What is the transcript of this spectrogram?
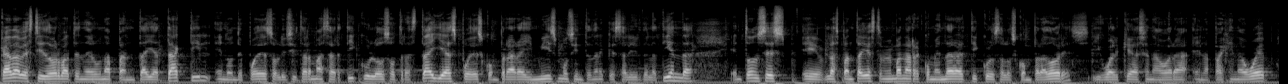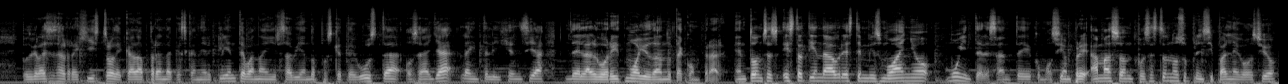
cada vestidor va a tener una pantalla táctil en donde puedes solicitar más artículos, otras tallas, puedes comprar ahí mismo sin tener que salir de la tienda. Entonces, eh, las pantallas también van a recomendar artículos a los compradores, igual que hacen ahora en la página web. Pues gracias al registro de cada prenda que escanea el cliente van a ir sabiendo pues qué te gusta, o sea, ya la inteligencia del algoritmo ayudándote a comprar. Entonces, esta tienda abre este mismo año, muy interesante, como siempre. Amazon, pues esto no es su principal negocio,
